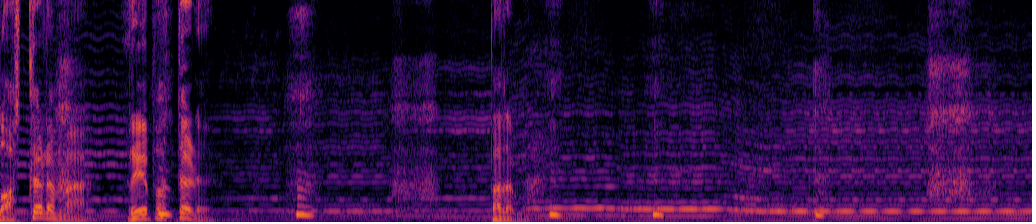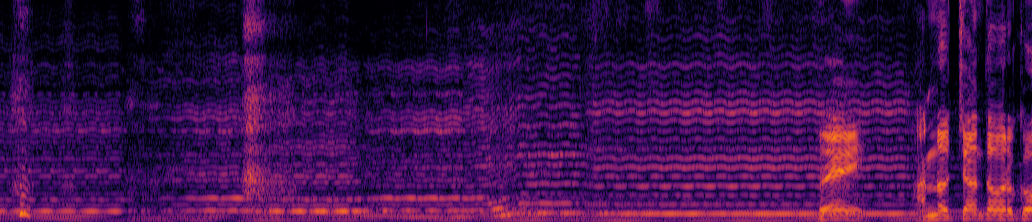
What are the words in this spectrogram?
వస్తాడమ్మా. రేపు వస్తాడు. పదమ్మా. రే అన్న వచ్చేంత వరకు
